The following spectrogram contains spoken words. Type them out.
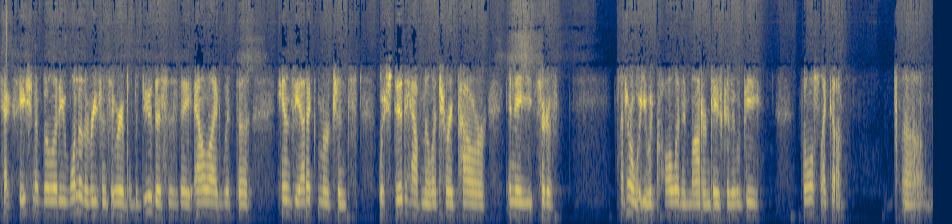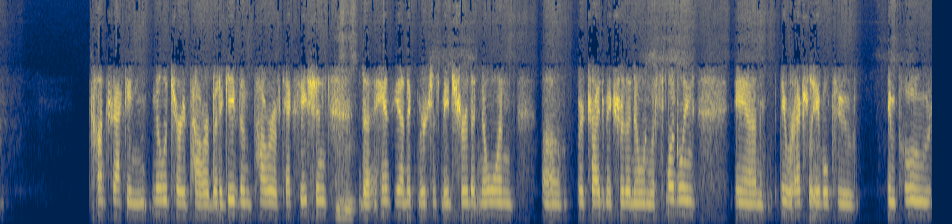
taxation ability. One of the reasons they were able to do this is they allied with the Hanseatic merchants, which did have military power, in a sort of, I don't know what you would call it in modern days because it would be it's almost like a um, contracting military power, but it gave them power of taxation. Mm-hmm. The Hanseatic merchants made sure that no one, uh, or tried to make sure that no one was smuggling, and they were actually able to impose,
